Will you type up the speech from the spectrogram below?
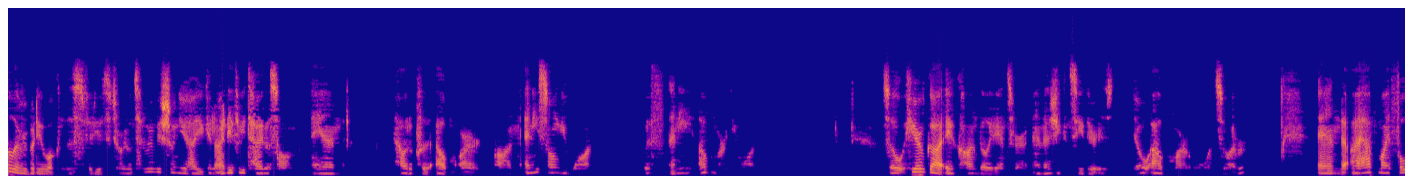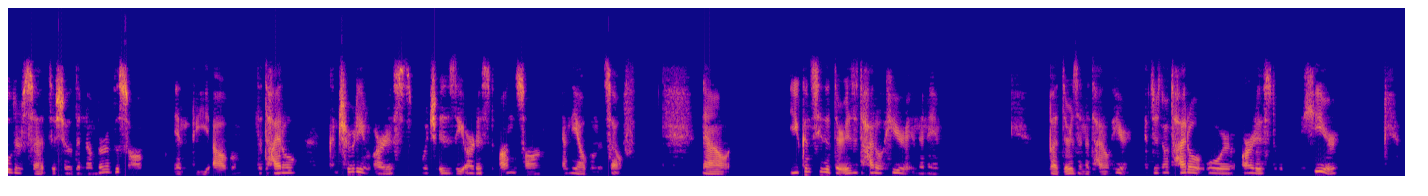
Hello everybody, welcome to this video tutorial. Today I'm going to be showing you how you can ID3 tag a song and how to put album art on any song you want with any album art you want. So here I've got Akon Belly Dancer and as you can see there is no album art whatsoever. And I have my folder set to show the number of the song in the album, the title, contributing artist, which is the artist on the song, and the album itself. Now, you can see that there is a title here in the name, but there isn't a title here. If there's no title or artist here,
